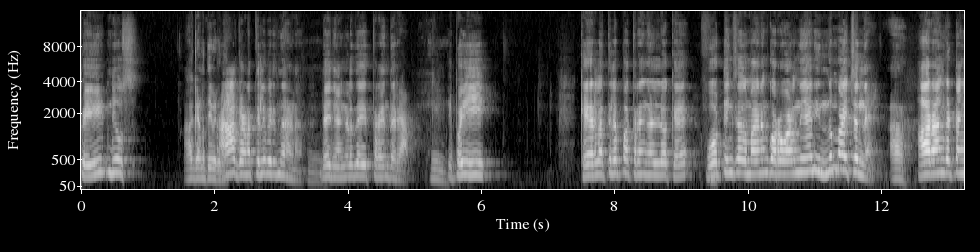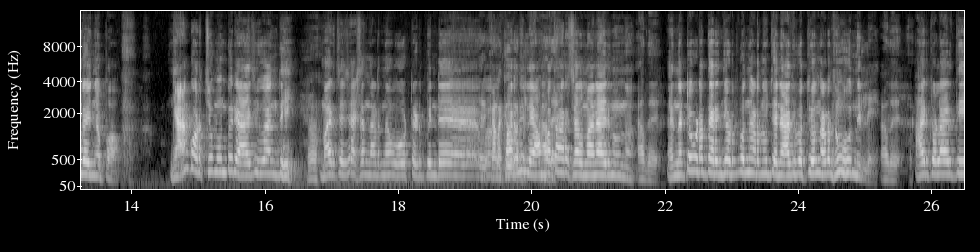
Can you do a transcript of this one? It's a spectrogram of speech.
പെയ്ഡ് ന്യൂസ് ആ ഗണത്തിൽ ആ ഗണത്തിൽ വരുന്നതാണ്. ദേ ഞങ്ങളിത് ഇത്രയും തരാം. ഇപ്പൊ ഈ കേരളത്തിലെ പത്രങ്ങളിലൊക്കെ വോട്ടിംഗ് ശതമാനം കുറവാണെന്ന് ഞാൻ ഇന്നും വായിച്ചെന്നേ. ആറാം ഘട്ടം കഴിഞ്ഞപ്പോൾ ഞാൻ കുറച്ചു മുമ്പ് രാജീവ് ഗാന്ധി മരിച്ച ശേഷം നടന്ന വോട്ടെടുപ്പിന്റെ പറഞ്ഞില്ലേ? പറഞ്ഞു. അമ്പത്തി ആറ് ശതമാനമായിരുന്നു എന്ന്. എന്നിട്ട് ഇവിടെ തെരഞ്ഞെടുപ്പ് നടന്നു ജനാധിപത്യവും നടന്നു പോകുന്നില്ലേ? ആയിരത്തി തൊള്ളായിരത്തി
